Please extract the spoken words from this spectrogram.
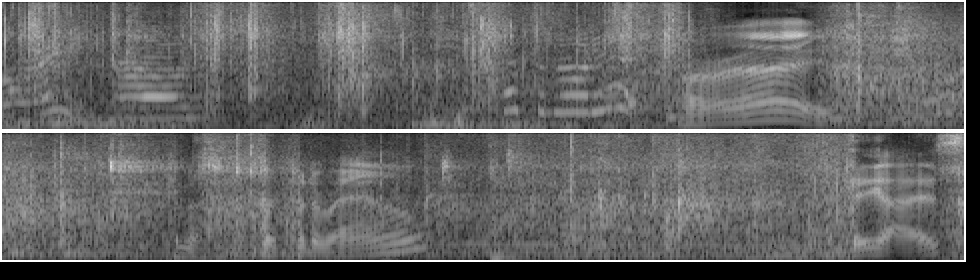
All right. Um, that's about it. All right. Gonna flip it around. Hey guys,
